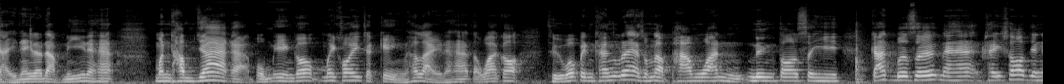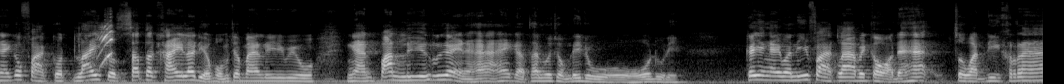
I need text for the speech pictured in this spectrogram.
หญ่ ๆ ในระดับนี้นะฮะมันทำยากอะ่ะ ผมเองก็ไม่ค่อยจะเก่งเท่าไหร่นะฮะแต่ว่าก็ถือว่าเป็นครั้งแรกสำหรับพามวัน1ต่อ4การ์ดเบอร์เซิร์กนะฮะใครชอบยังไงก็ฝากกดไลค์กดซับสไครต์แล้วเดี๋ยวผมจะมารีวิว งานปั้นเรื่อยๆนะฮะให้กับท่านผู้ชมได้ดูโอ้โหดูดิ ก็ยังไงวันนี้ฝากลาไปก่อนนะฮะ สวัสดีครั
